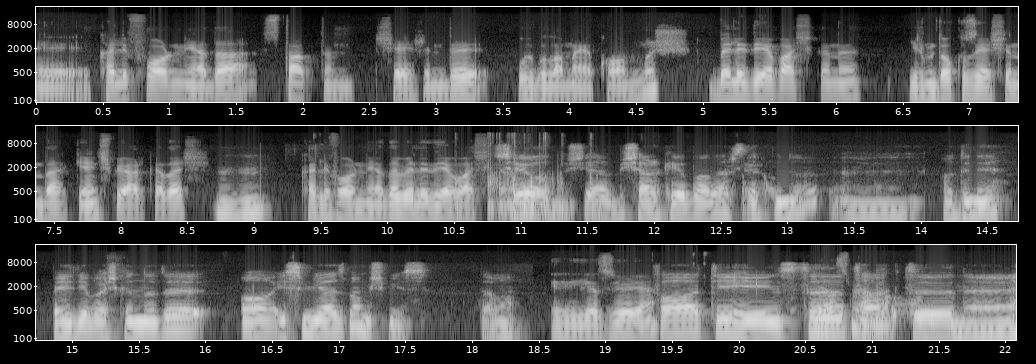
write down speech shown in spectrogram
e, Kaliforniya'da Stockton şehrinde uygulamaya konmuş. Belediye başkanı 29 yaşında genç bir arkadaş. Hı hı. Kaliforniya'da belediye başkanı. Şey olmuş ya bir şarkıya bağlarsak bunu e, adı ne? Belediye başkanının adı Aa isim yazmamış mıyız? Tamam. E, yazıyor ya. Fatih'in stı taktığını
